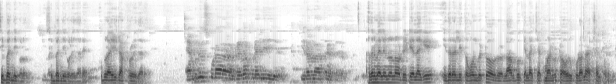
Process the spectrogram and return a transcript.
ಸಿಬ್ಬಂದಿಗಳು ಸಿಬ್ಬಂದಿಗಳು ಇದ್ದಾರೆ. ಒಬ್ಬರು ಆಯುಷ್ ಡಾಕ್ಟ್ರು ಇದ್ದಾರೆ. ಆ್ಯಂಬುಲೆನ್ಸ್ ಕೂಡ ಡ್ರೈವರ್ ಕೂಡ ಇಲ್ಲಿ ಇರಲ್ಲ ಅಂತ ಹೇಳ್ತಾರೆ. ಅದ್ರ ಮೇಲೂ ನಾವು ಡೀಟೇಲಾಗಿ ಇದರಲ್ಲಿ ತೊಗೊಂಡ್ಬಿಟ್ಟು ಅವರು ಲಾಗ್ ಬುಕ್ ಎಲ್ಲ ಚೆಕ್ ಮಾಡಿಬಿಟ್ಟು ಅವರು ಕೂಡ ಆ್ಯಕ್ಷನ್ ತೊಗೊಂಡು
